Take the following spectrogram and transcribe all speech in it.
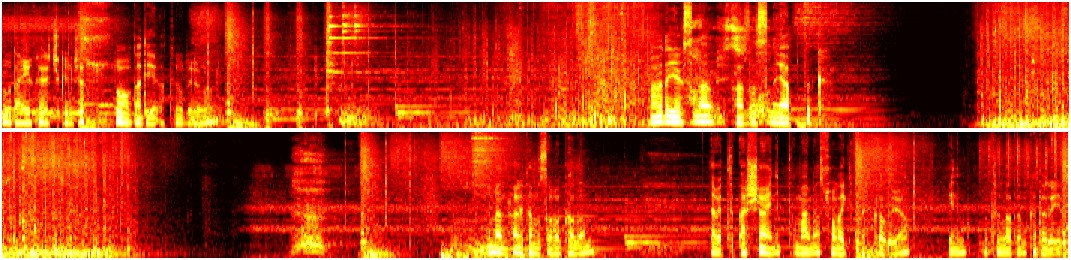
Buradan yukarı çıkınca solda diye hatırlıyorum. Bunları da yarısından fazlasını yaptık. Hemen haritamıza bakalım. Evet aşağı inip tamamen sola gitmek kalıyor. Benim hatırladığım kadarıyla.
